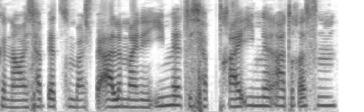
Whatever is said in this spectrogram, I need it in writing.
Genau, ich habe jetzt zum Beispiel alle meine E-Mails. Ich habe drei E-Mail-Adressen.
